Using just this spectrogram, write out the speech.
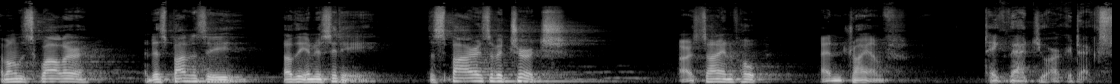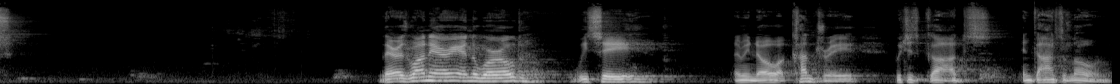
among the squalor and despondency of the inner city. The spires of a church are a sign of hope and triumph. Take that, you architects. There is one area in the world we see and we know a country which is God's and God's alone,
